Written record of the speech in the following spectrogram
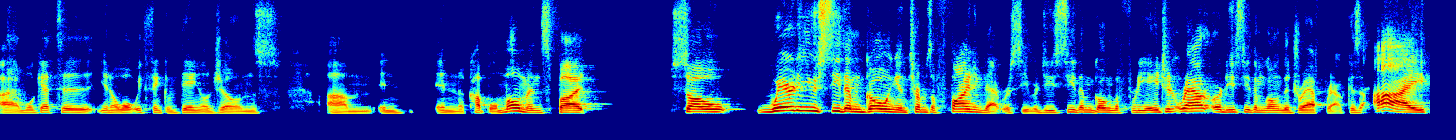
Uh, we'll get to you know what we think of Daniel Jones um, in in a couple of moments. But so where do you see them going in terms of finding that receiver? Do you see them going the free agent route or do you see them going the draft route? Because I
